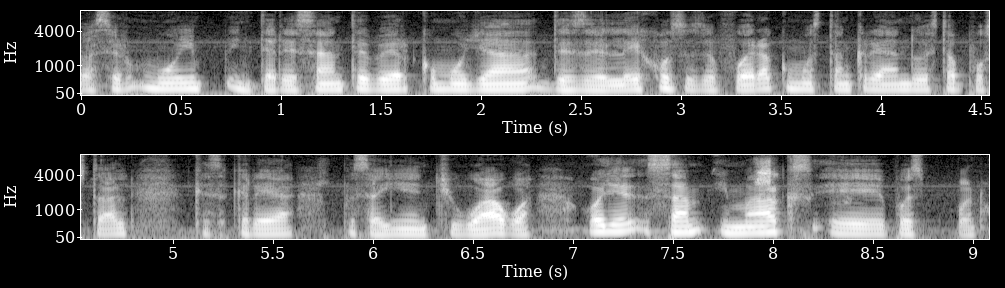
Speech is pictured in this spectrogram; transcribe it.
Va a ser muy interesante ver cómo ya desde lejos, desde fuera, cómo están creando esta postal que se crea pues ahí en Chihuahua. Oye, Sam y Max, eh, pues bueno,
